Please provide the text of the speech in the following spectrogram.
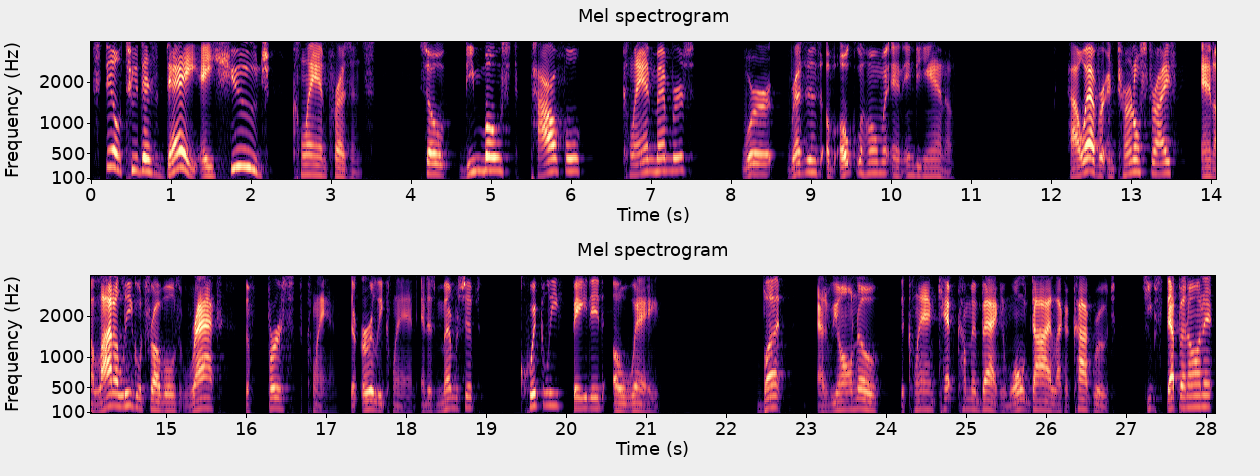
still to this day, a huge Klan presence. So the most powerful Klan members were residents of Oklahoma and Indiana. However, internal strife and a lot of legal troubles racked the first Klan, the early Klan, and its memberships quickly faded away. But as we all know, the Klan kept coming back. It won't die like a cockroach. Keep stepping on it,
